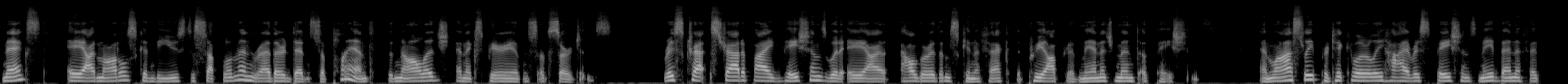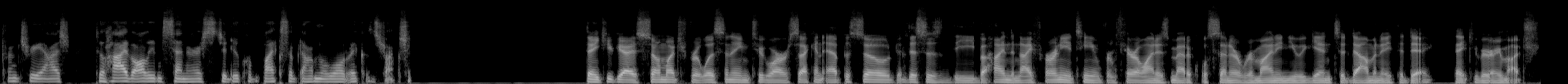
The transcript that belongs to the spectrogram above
Next, AI models can be used to supplement rather than supplant the knowledge and experience of surgeons. Risk stratifying patients with AI algorithms can affect the preoperative management of patients. And lastly, particularly high risk patients may benefit from triage to high volume centers to do complex abdominal wall reconstruction. Thank you guys so much for listening to our second episode. This is the Behind the Knife Hernia team from Carolinas Medical Center reminding you again to dominate the day. Thank you very much.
